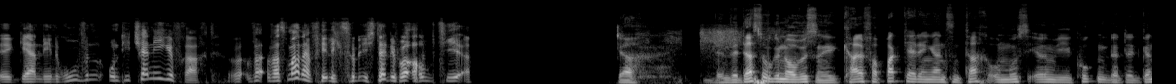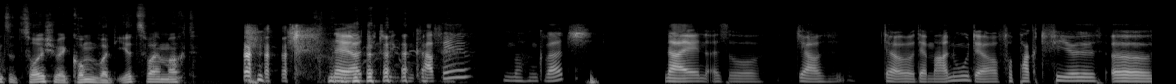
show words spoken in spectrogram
äh, gern den Ruven und die Jenny gefragt. W wa was machen der Felix und ich denn überhaupt hier? Ja, wenn wir das so genau wissen. Karl verpackt ja den ganzen Tag und muss irgendwie gucken, dass das ganze Zeug wegkommt, was ihr 2 macht. Na ja, die trinken Kaffee, machen Quatsch. Nein, also, ja, der der Manu, der verpackt viel, äh,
